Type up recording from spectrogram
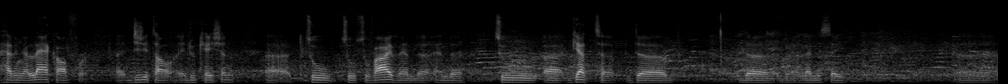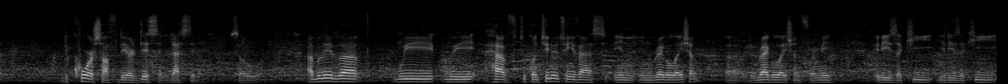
having a lack of digital education to, to survive and, and to get the, the, the, let me say, the course of their destiny. So I believe uh, we, we have to continue to invest in, in regulation. Uh, the regulation for me, it is a key, it is a key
